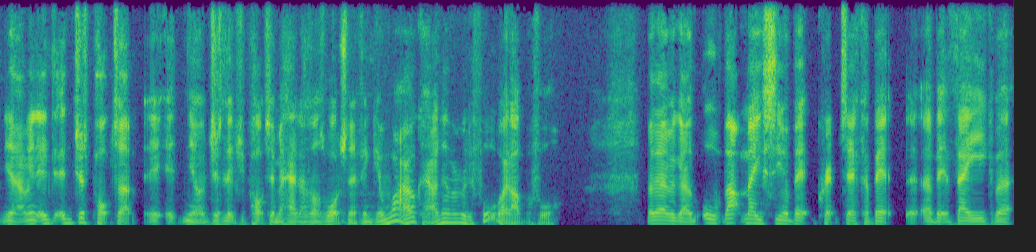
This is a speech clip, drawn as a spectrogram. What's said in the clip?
yeah. I mean, it, it just popped up. It, it, you know, just literally popped in my head as I was watching it, thinking, "Wow, okay, I never really thought about that before." But there we go. All that may seem a bit cryptic, a bit a bit vague, but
